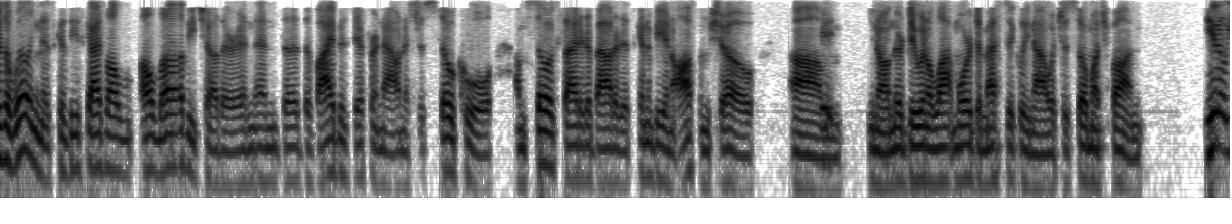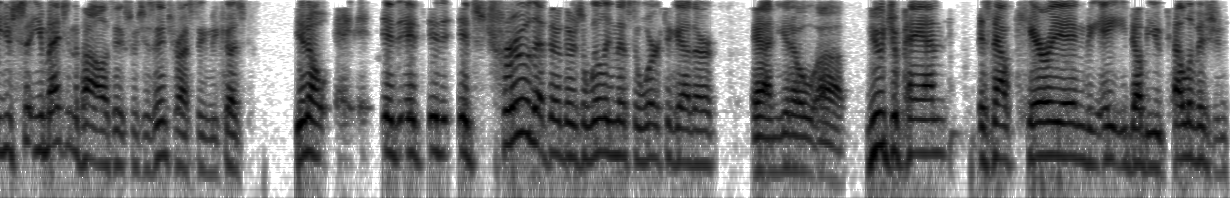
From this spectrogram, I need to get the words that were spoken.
there's a willingness because these guys all all love each other and and the the vibe is different now and it's just so cool. I'm so excited about it. It's going to be an awesome show. Um, It- you know, and they're doing a lot more domestically now, which is so much fun. you know, you you mentioned the politics, which is interesting because, you know, it it it it's true that there, there's a willingness to work together, and you know, uh, New Japan is now carrying the AEW television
